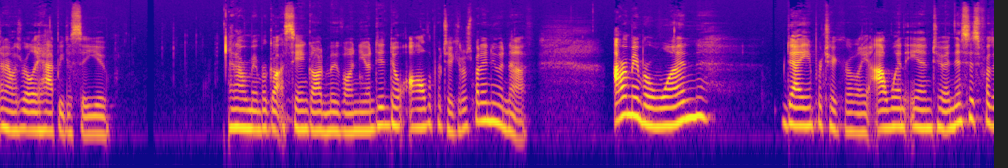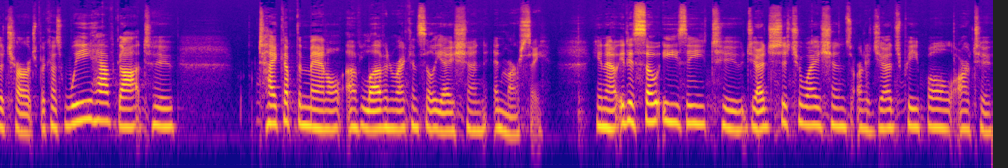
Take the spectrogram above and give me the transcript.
and I was really happy to see you. And I remember God seeing God move on you. I didn't know all the particulars, but I knew enough. I remember one day in particularly, I went into, and this is for the church because we have got to take up the mantle of love and reconciliation and mercy. You know, it is so easy to judge situations or to judge people or to,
